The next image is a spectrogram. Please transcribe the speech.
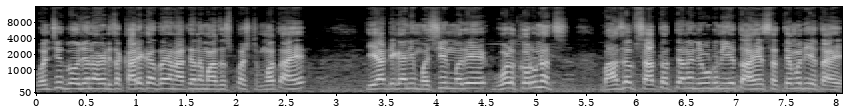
वंचित बहुजन आघाडीचा कार्यकर्ता या नात्यानं माझं स्पष्ट मत आहे. की या ठिकाणी मशीनमध्ये घोळ करूनच भाजप सातत्यानं निवडून येत आहे सत्तेमध्ये येत आहे.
